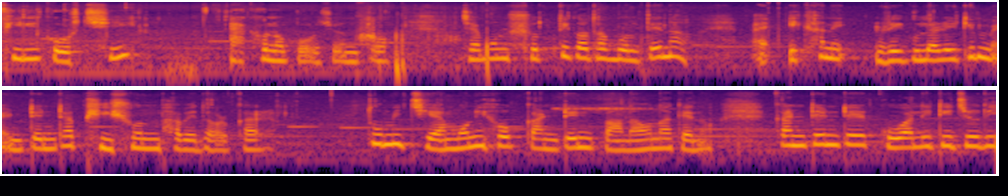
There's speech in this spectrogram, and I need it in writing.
ফিল করছি এখনও পর্যন্ত। যেমন সত্যি কথা বলতে না, এখানে রেগুলারিটি মেনটেনটা ভীষণভাবে দরকার। তুমি যেমনই হোক কন্টেন্ট বানাও না কেন কন্টেন্টের কোয়ালিটি যদি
